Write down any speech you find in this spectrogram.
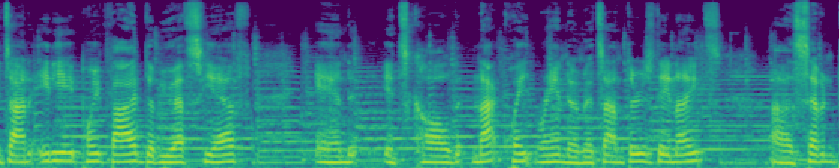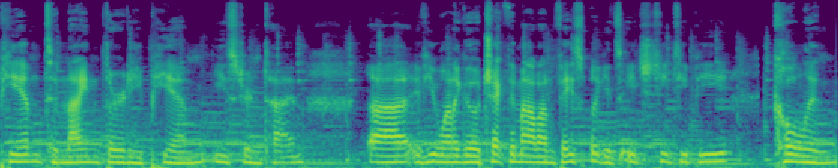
It's on 88.5 WFCF, and it's called Not Quite Random. It's on Thursday nights, uh, 7 p.m. to 9:30 p.m. Eastern Time. Uh, if you want to go check them out on Facebook, it's http colon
